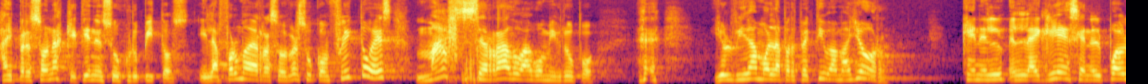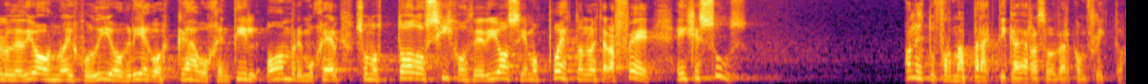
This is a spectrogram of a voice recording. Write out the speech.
Hay personas que tienen sus grupitos y la forma de resolver su conflicto es más cerrado hago mi grupo. y olvidamos la perspectiva mayor, que en, en, la iglesia, en el pueblo de Dios, no hay judío, griego, esclavo, gentil, hombre, mujer. Somos todos hijos de Dios y hemos puesto nuestra fe en Jesús. ¿Cuál es tu forma práctica de resolver conflicto?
